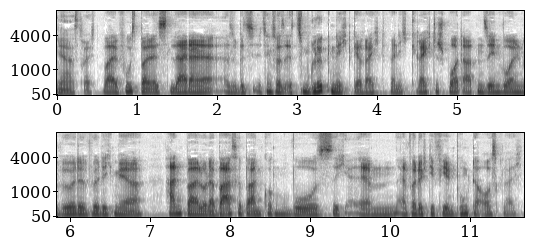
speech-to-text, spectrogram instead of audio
Ja, hast recht. Weil Fußball ist leider, also beziehungsweise ist zum Glück nicht gerecht. Wenn ich gerechte Sportarten sehen wollen würde, würde ich mir Handball oder Basketball angucken, wo es sich ähm, einfach durch die vielen Punkte ausgleicht.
